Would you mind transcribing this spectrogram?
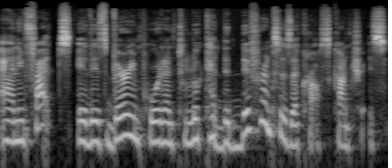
and in fact, it is very important to look at the differences across countries.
